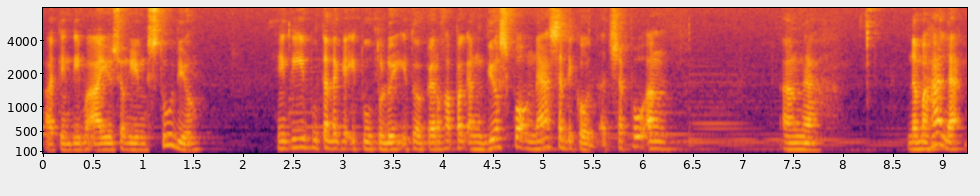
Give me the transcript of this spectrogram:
at hindi maayos yung iyong studio hindi po talaga itutuloy ito. Pero kapag ang Diyos po ang nasa likod at siya po ang ang uh, namahala,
